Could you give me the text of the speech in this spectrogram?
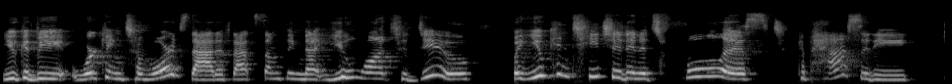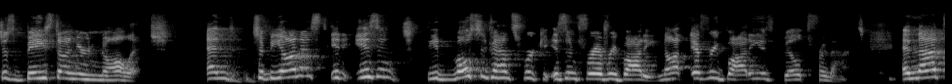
You could be working towards that if that's something that you want to do, but you can teach it in its fullest capacity just based on your knowledge. And to be honest, it isn't the most advanced work isn't for everybody. Not every body is built for that. And that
